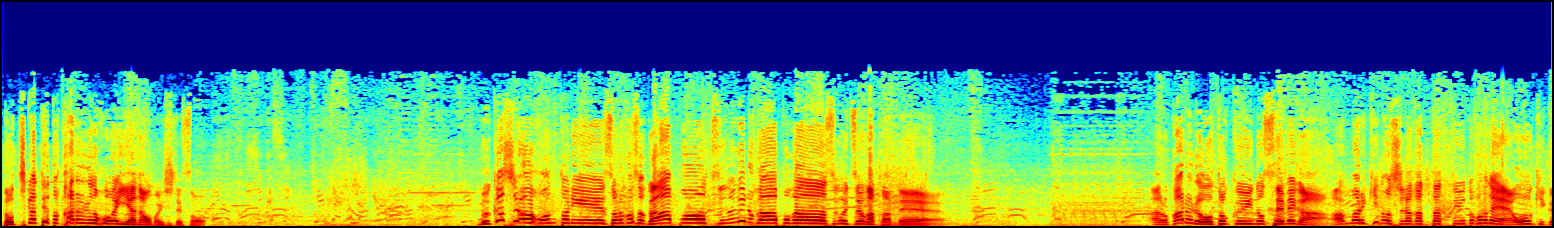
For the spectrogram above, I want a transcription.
どっちかっていうとカルルの方が嫌な思いしてそう。昔は本当にそれこそガーポ紬のガーポがすごい強かったんであのカルルお得意の攻めがあんまり機能しなかったっていうところで大きく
